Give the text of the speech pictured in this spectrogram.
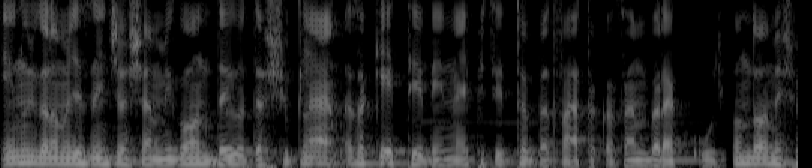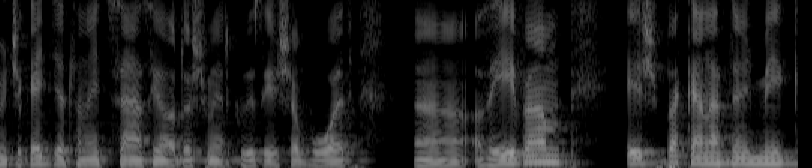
én úgy gondolom, hogy ez nincsen semmi gond, de ültessük le. Ez a két td egy picit többet vártak az emberek, úgy gondolom, és még csak egyetlen egy 100 yardos mérkőzése volt az évem, és be kell látni, hogy még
